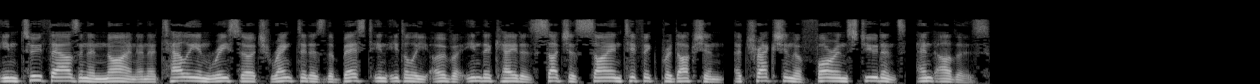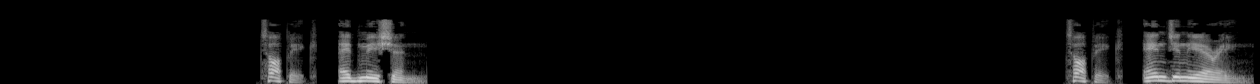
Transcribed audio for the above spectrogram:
In 2009 an Italian research ranked it as the best in Italy over indicators such as scientific production, attraction of foreign students, and others. Admission Engineering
